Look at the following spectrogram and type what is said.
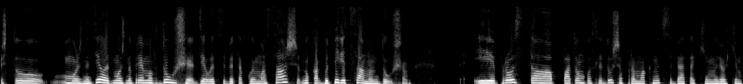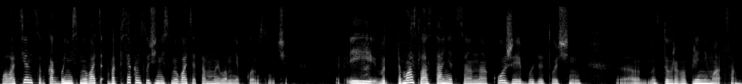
что можно делать, можно прямо в душе делать себе такой массаж, ну, как бы перед самым душем и просто потом после душа промокнуть себя таким легким полотенцем, как бы не смывать, во всяком случае не смывать это мылом ни в коем случае. И вот это масло останется на коже и будет очень э, здорово приниматься.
